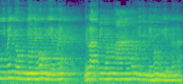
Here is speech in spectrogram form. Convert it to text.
มีไหมโยมเรียนในห้องเรียนไหมเวลาไปทำงานโยมก็เรียนอยู่ในห้องเรียนนั้นนะ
